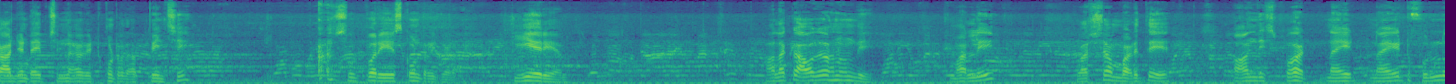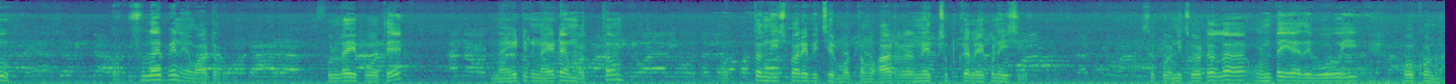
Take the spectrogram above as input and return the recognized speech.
గార్డెన్ టైప్ చిన్నగా పెట్టుకుంటారు తప్పించి సూపర్ వేసుకుంటారు ఇక్కడ ఈ ఏరియాలో వాళ్ళకి అవగాహన ఉంది. మళ్ళీ వర్షం పడితే on the spot night night full full అయిపోయినాయి వాటర్ ఫుల్ అయిపోతే నైట్కి నైట్ మొత్తం మొత్తం తీసి పారేపించారు మొత్తం వాటర్ అనేది చుక్క లేకుండా వేసారు సో కొన్ని చోట్ల ఉంటాయి అది పోయి పోకుండా.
